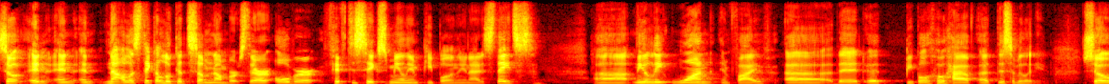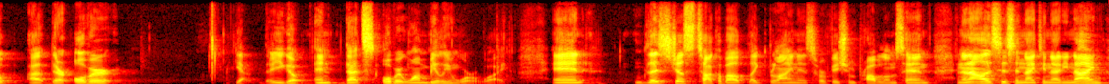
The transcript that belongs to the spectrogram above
So, and, and, and now let's take a look at some numbers. There are over 56 million people in the United States, uh, nearly one in five uh, that, uh, people who have a disability. So uh, there are over, yeah, there you go. And that's over 1 billion worldwide. And let's just talk about like blindness or vision problems. And an analysis in 1999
